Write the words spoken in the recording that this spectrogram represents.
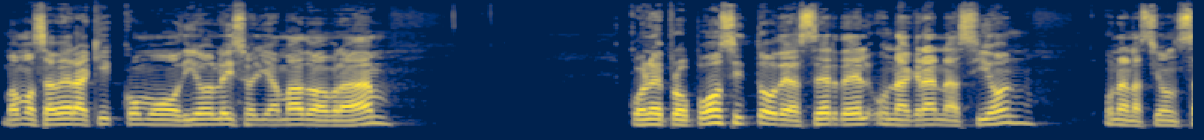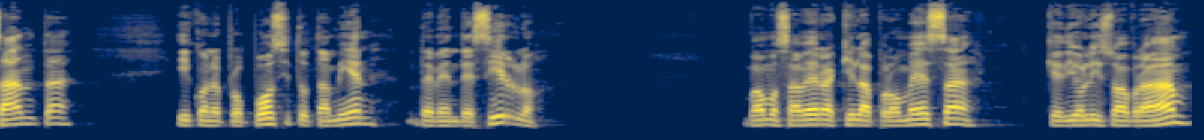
Vamos a ver aquí cómo Dios le hizo el llamado a Abraham con el propósito de hacer de él una gran nación, una nación santa, y con el propósito también de bendecirlo. Vamos a ver aquí la promesa que Dios le hizo a Abraham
